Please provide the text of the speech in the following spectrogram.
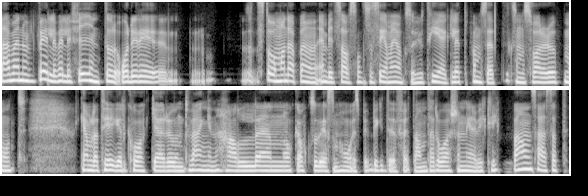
nej, men väldigt, väldigt fint. Och, och det, det, står man där på en, en bits avstånd så ser man ju också hur teglet på något sätt liksom svarar upp mot gamla tegelkåkar runt vagnhallen och också det som HSB byggde för ett antal år sedan nere vid Klippan. Så, här, så att,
